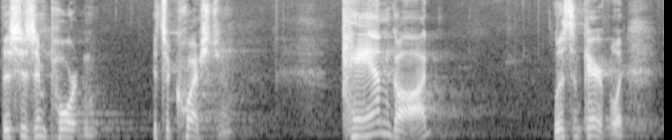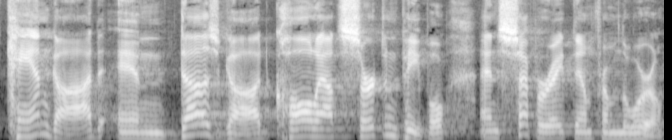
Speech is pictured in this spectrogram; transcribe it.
This is important. It's a question. Can God, listen carefully, can God and does God call out certain people and separate them from the world?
